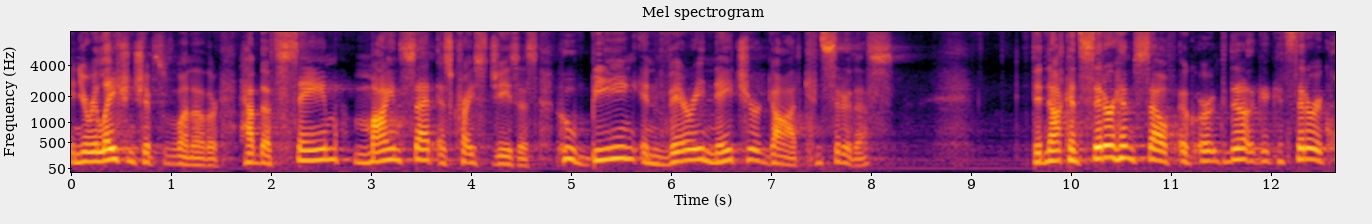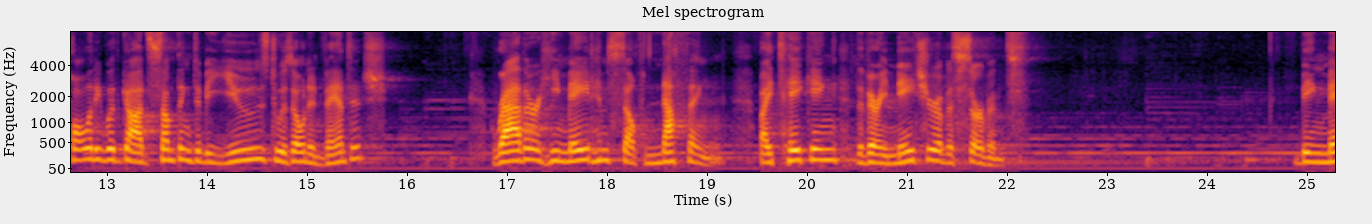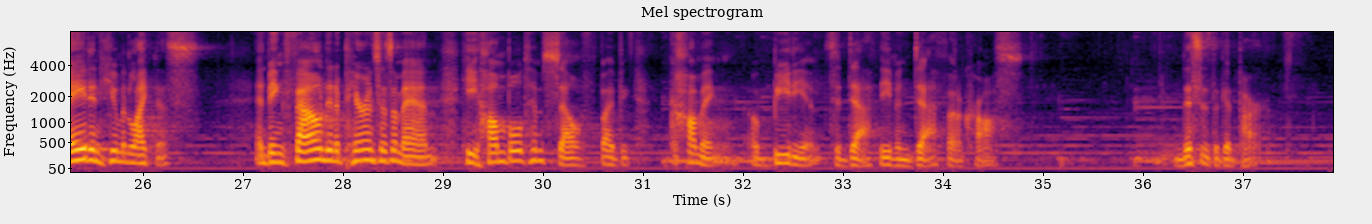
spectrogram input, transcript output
In your relationships with one another, have the same mindset as Christ Jesus, who, being in very nature God, consider this did not consider himself or did not consider equality with God something to be used to his own advantage. Rather, he made himself nothing by taking the very nature of a servant, being made in human likeness, and being found in appearance as a man, he humbled himself by becoming obedient to death, even death on a cross. This is the good part.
